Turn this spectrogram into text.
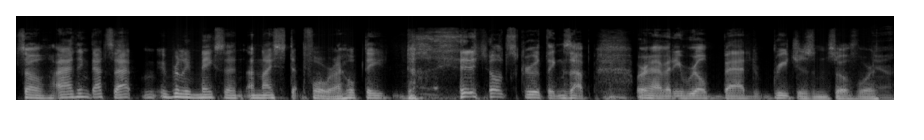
so I think that's that. It really makes a, a nice step forward. I hope they they don't screw things up or have any real bad breaches and so forth. Yeah.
